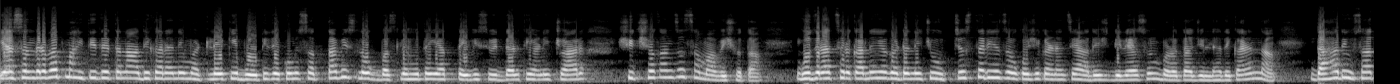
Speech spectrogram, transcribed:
या संदर्भात माहिती देताना अधिकाऱ्यांनी म्हटले की बोटीत एकूण सत्तावीस लोक बसले होते यात तेवीस विद्यार्थी आणि चार शिक्षकांचा समावेश होता. गुजरात सरकारने या घटनेची उच्चस्तरीय चौकशी करण्याचे आदेश दिले असून बडोदा जिल्हाधिकाऱ्यांना दहा दिवसात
